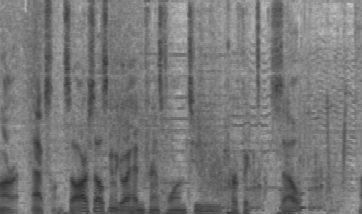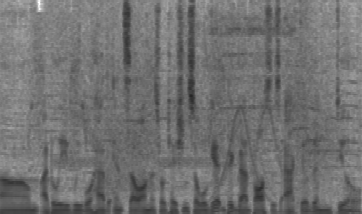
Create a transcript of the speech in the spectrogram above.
Alright, excellent. So our cell's going to go ahead and transform to Perfect Cell. Um, I believe we will have Int Cell on this rotation, so we'll get Big Bad Bosses active and deal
